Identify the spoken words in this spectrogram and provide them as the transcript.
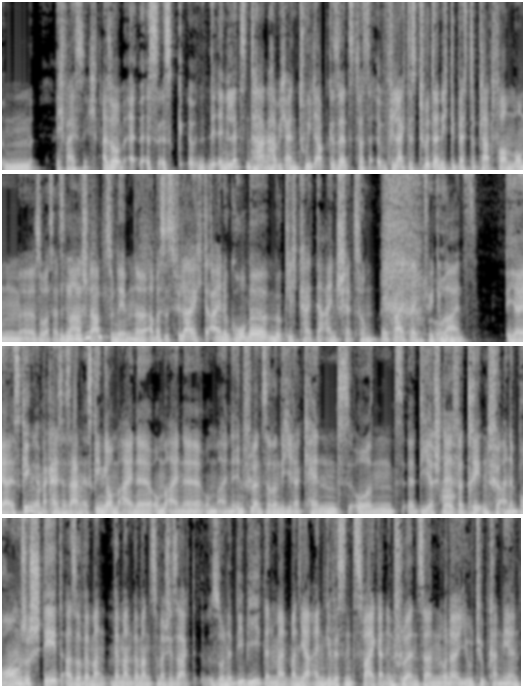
Ähm, ich weiß nicht. Also äh, es, es, in den letzten Tagen habe ich einen Tweet abgesetzt, was äh, vielleicht ist Twitter nicht die beste Plattform, um äh, sowas als Maßstab zu nehmen, ne? Aber es ist vielleicht eine grobe Möglichkeit der Einschätzung. Ich weiß, welchen Tweet du meinst. Ja, ja, es ging, man kann es ja sagen, es ging ja um eine, um eine, um eine Influencerin, die jeder kennt und äh, die ja stellvertretend ah. für eine Branche steht. Also wenn man, wenn man, wenn man zum Beispiel sagt, so eine Bibi, dann meint man ja einen gewissen Zweig an Influencern oder YouTube-Kanälen,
